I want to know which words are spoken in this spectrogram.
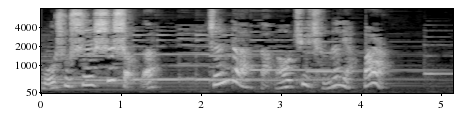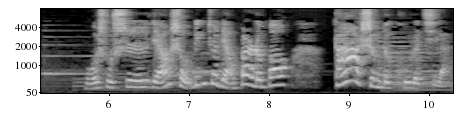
魔术师失手了，真的把猫锯成了两半儿。魔术师两手拎着两半的猫，大声的哭了起来。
